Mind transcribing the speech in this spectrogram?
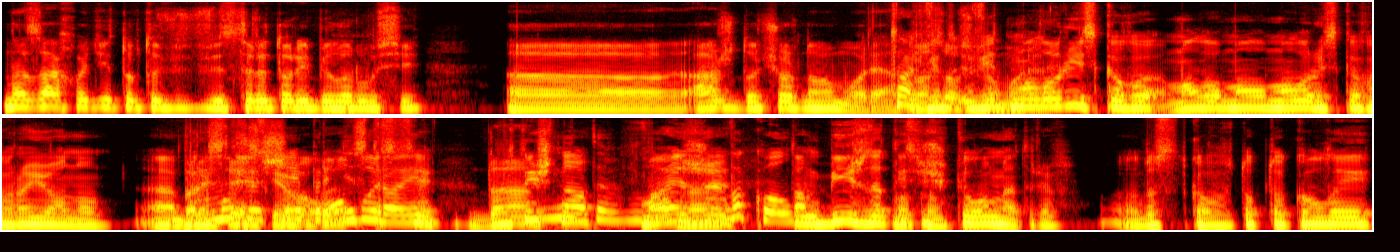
на заході, тобто від від території Білорусі, е, аж до Чорного моря. Так, до від, від. Малорійського, мало, мало, Малорійського району е, Берестейської області Да. фактично Ну, в- майже в там більш за тисячу кілометрів достатково. Тобто, коли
